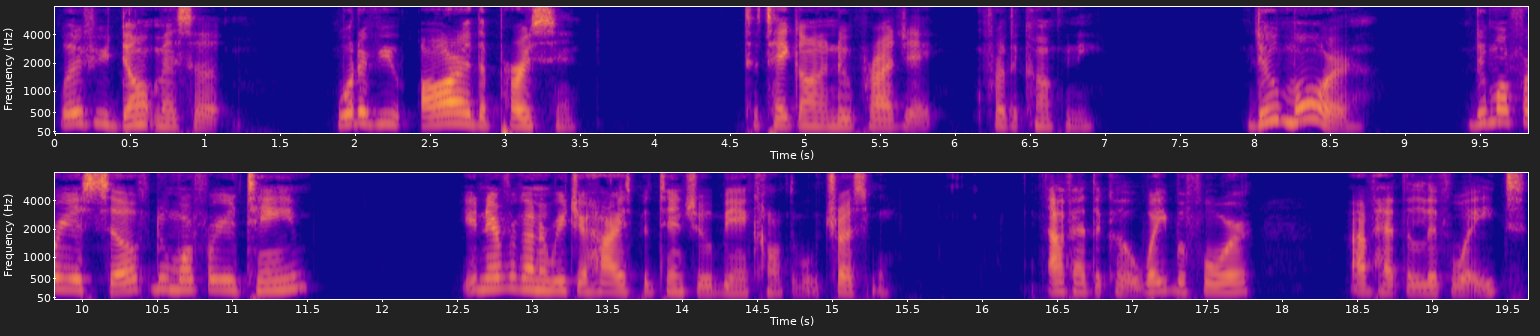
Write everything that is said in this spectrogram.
What if you don't mess up? What if you are the person to take on a new project for the company? Do more. Do more for yourself, do more for your team. You're never going to reach your highest potential being comfortable, trust me. I've had to cut weight before. I've had to lift weights.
